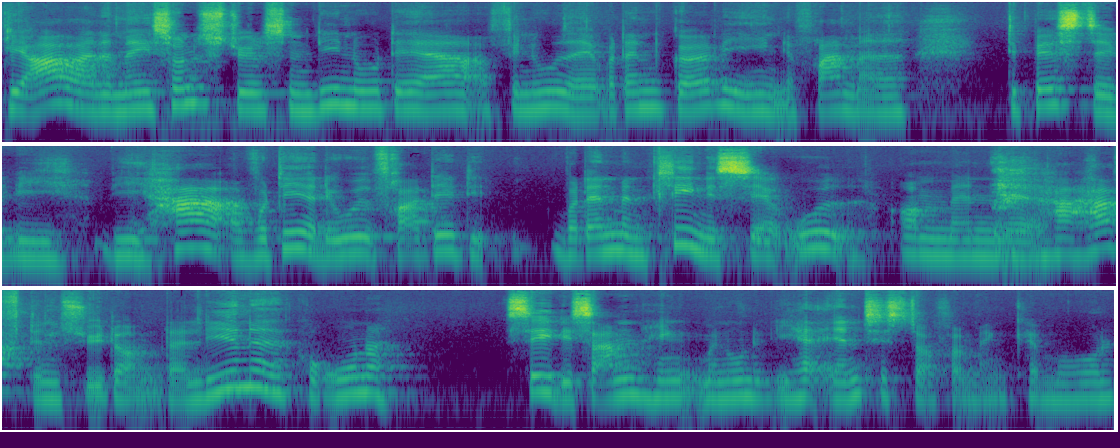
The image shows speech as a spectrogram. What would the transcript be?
bliver arbejdet med i Sundhedsstyrelsen lige nu, det er at finde ud af, hvordan gør vi egentlig fremad. Det bedste, vi, vi har at vurdere det ud fra, det er, det, hvordan man klinisk ser ud, om man øh, har haft en sygdom, der ligner corona, set i sammenhæng med nogle af de her antistoffer, man kan måle.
